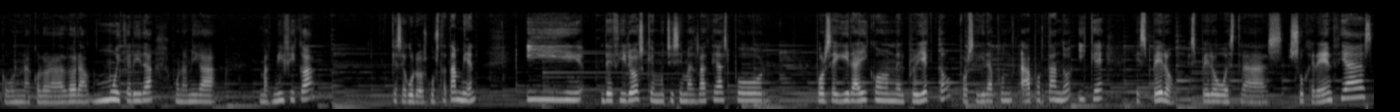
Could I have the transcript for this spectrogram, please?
con una colaboradora muy querida, una amiga magnífica que seguro os gusta también. Y deciros que muchísimas gracias por, por seguir ahí con el proyecto, por seguir aportando y que espero, espero vuestras sugerencias,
